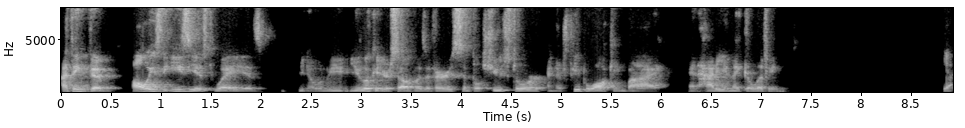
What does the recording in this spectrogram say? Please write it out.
i think the always the easiest way is you know when you, you look at yourself as a very simple shoe store and there's people walking by and how do you make a living yeah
